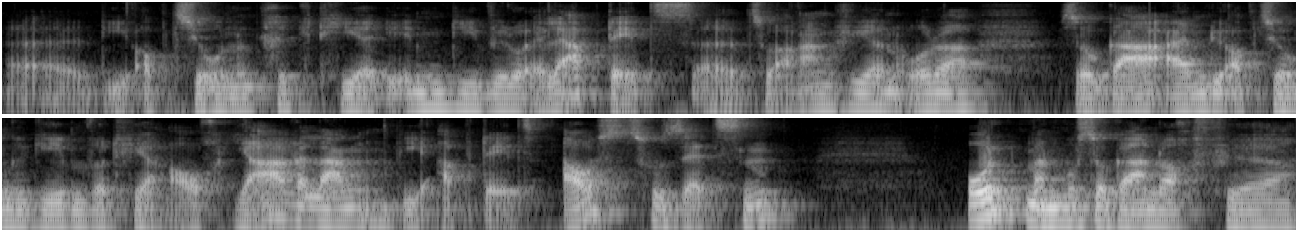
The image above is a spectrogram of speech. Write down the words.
äh, die Optionen kriegt, hier individuelle Updates äh, zu arrangieren oder sogar einem die Option gegeben wird, hier auch jahrelang die Updates auszusetzen. Und man muss sogar noch für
